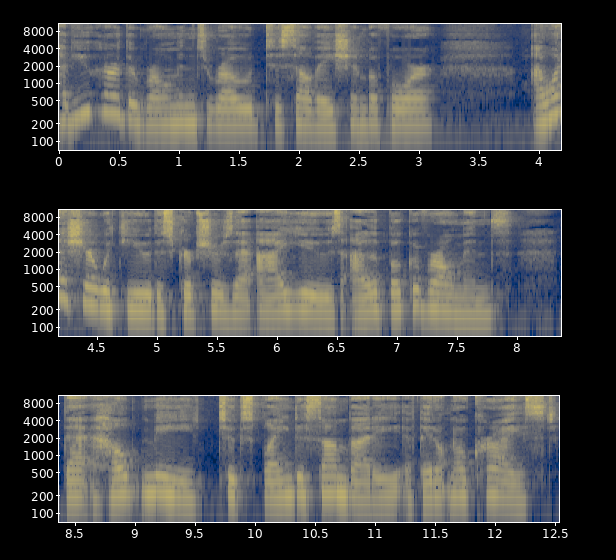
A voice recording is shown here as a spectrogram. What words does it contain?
have you heard the Romans road to salvation before? I want to share with you the scriptures that I use out of the book of Romans that help me to explain to somebody, if they don't know Christ,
